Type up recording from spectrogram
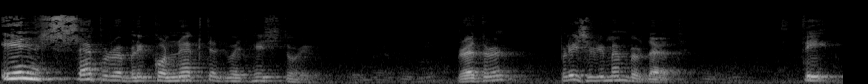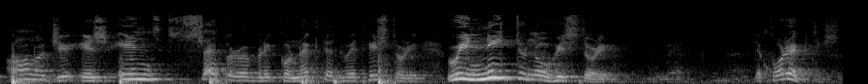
inseparably connected with history. Brethren, please remember that. Theology is inseparably connected with history. We need to know history. The correct history.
